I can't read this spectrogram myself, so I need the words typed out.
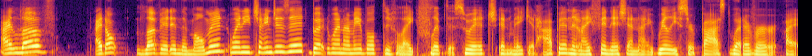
I love I don't love it in the moment when he changes it, but when I'm able to like flip the switch and make it happen and I finish and I really surpassed whatever I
